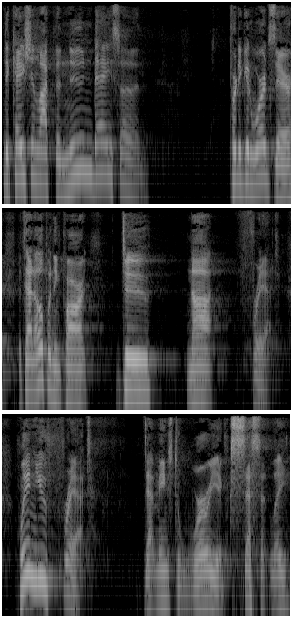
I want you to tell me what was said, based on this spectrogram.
vindication like the noonday sun. Pretty good words there, but that opening part, do not fret. When you fret, that means to worry excessively,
